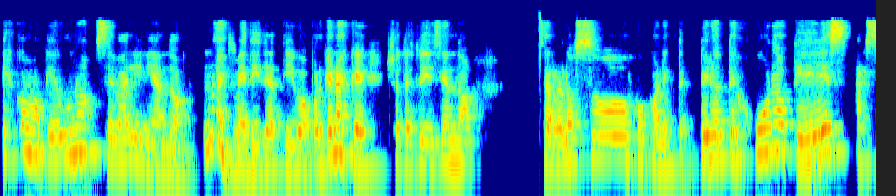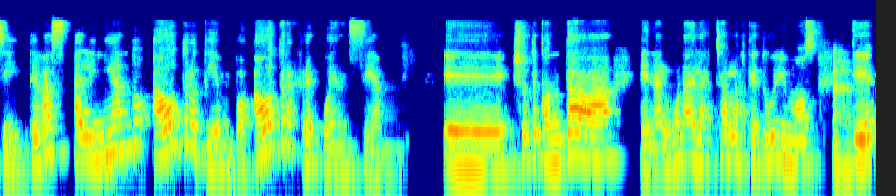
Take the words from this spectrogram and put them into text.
es como que uno se va alineando. No es meditativo, porque no es que yo te estoy diciendo, cerra los ojos, conecta, pero te juro que es así, te vas alineando a otro tiempo, a otra frecuencia. Eh, yo te contaba en alguna de las charlas que tuvimos que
